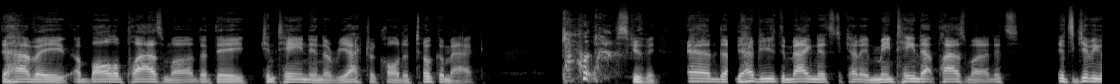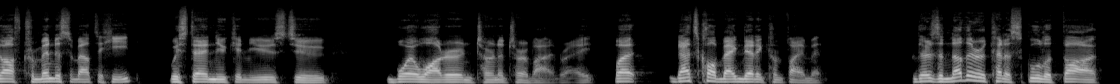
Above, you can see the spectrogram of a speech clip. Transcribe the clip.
they have a, a ball of plasma that they contain in a reactor called a tokamak. Excuse me. And uh, they have to use the magnets to kind of maintain that plasma. And it's it's giving off tremendous amounts of heat, which then you can use to boil water and turn a turbine, right? But that's called magnetic confinement. There's another kind of school of thought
